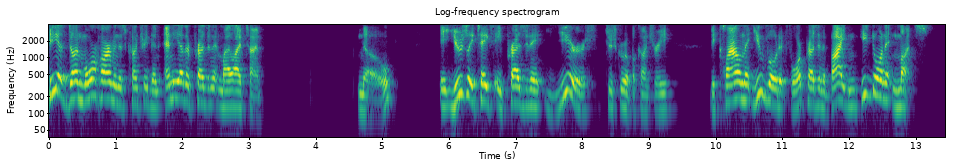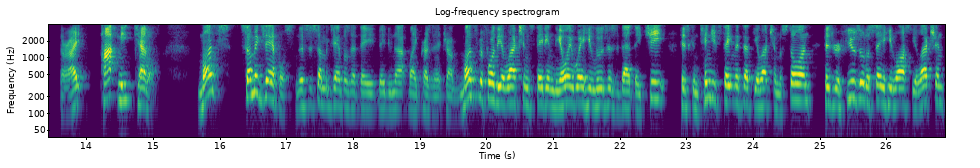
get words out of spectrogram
He has done more harm in this country than any other president in my lifetime. No. It usually takes a president years to screw up a country. The clown that you voted for, President Biden, he's doing it in months. All right. Pot meat kettle. Months, some examples. This is some examples that they, they do not like President Trump. Months before the election, stating the only way he loses is that they cheat, his continued statements that the election was stolen, his refusal to say he lost the election,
